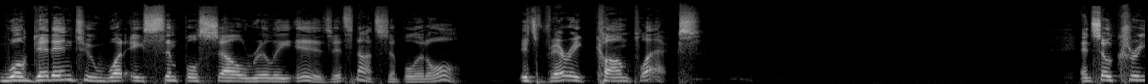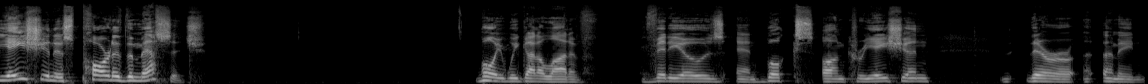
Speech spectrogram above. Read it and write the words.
we'll get into what a simple cell really is. It's not simple at all, it's very complex. And so creation is part of the message. Boy, we got a lot of videos and books on creation. There are, I mean,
